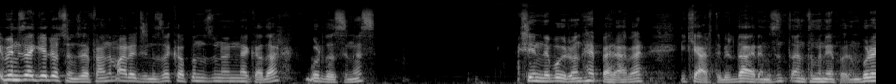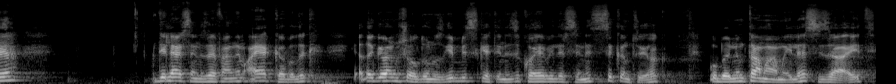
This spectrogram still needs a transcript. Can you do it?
Evinize geliyorsunuz efendim. Aracınıza kapınızın önüne kadar buradasınız. Şimdi buyurun hep beraber 2 artı bir dairemizin tanıtımını yapalım. Buraya Dilerseniz efendim ayakkabılık ya da görmüş olduğunuz gibi bisikletinizi koyabilirsiniz. Sıkıntı yok. Bu bölüm tamamıyla size ait.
